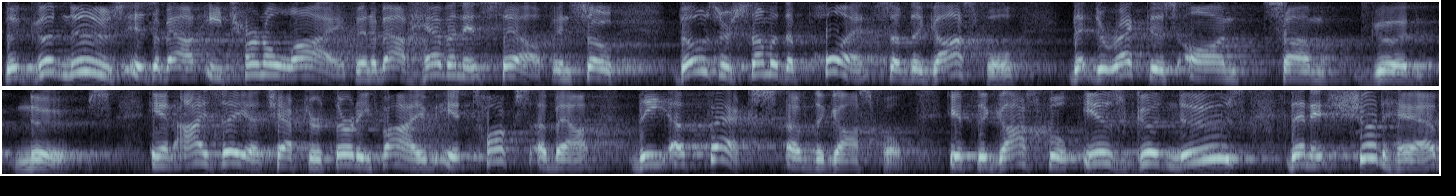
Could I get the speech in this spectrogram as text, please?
The good news is about eternal life and about heaven itself. And so those are some of the points of the gospel that direct us on some good news. In Isaiah chapter 35, it talks about the effects of the gospel. If the gospel is good news, then it should have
